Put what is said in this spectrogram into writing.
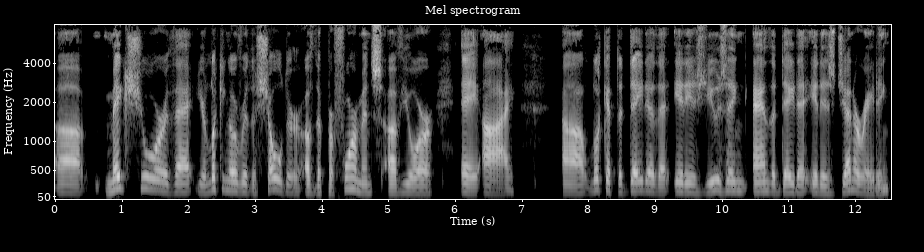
uh, make sure that you're looking over the shoulder of the performance of your AI. Uh, look at the data that it is using and the data it is generating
